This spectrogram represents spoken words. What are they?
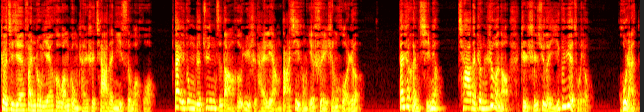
这期间，范仲淹和王拱辰是掐得你死我活。带动着君子党和御史台两大系统也水深火热，但是很奇妙，掐的正热闹，只持续了一个月左右。忽然，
